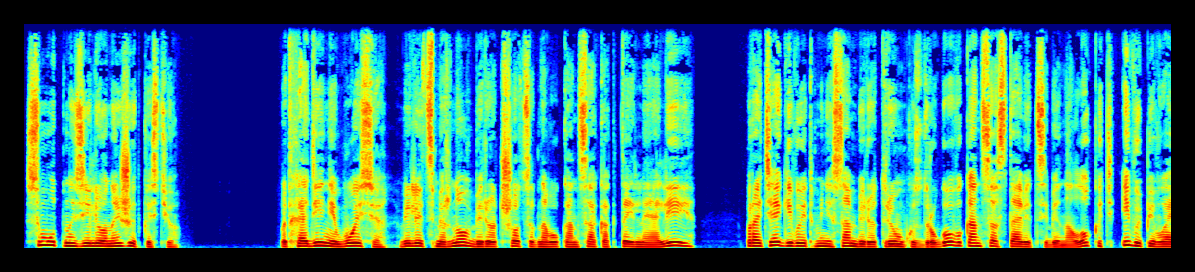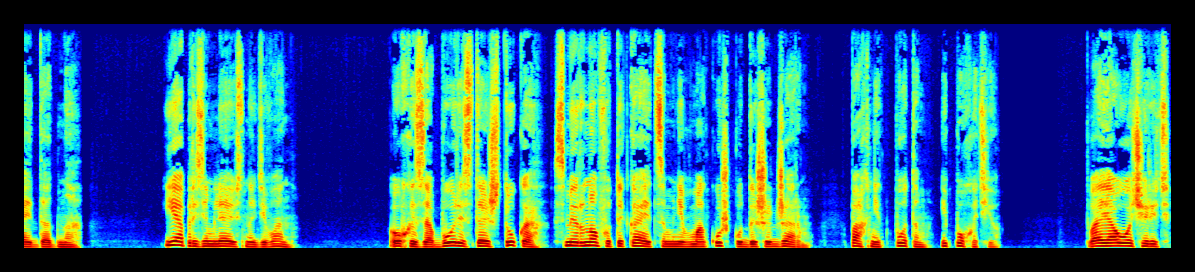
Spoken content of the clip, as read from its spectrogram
с мутно зеленой жидкостью. «Подходи, не бойся», — велит Смирнов, берет шот с одного конца коктейльной аллеи, протягивает мне, сам берет рюмку с другого конца, ставит себе на локоть и выпивает до дна. Я приземляюсь на диван. Ох, и забористая штука. Смирнов утыкается мне в макушку, дышит жаром. Пахнет потом и похотью. Твоя очередь.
